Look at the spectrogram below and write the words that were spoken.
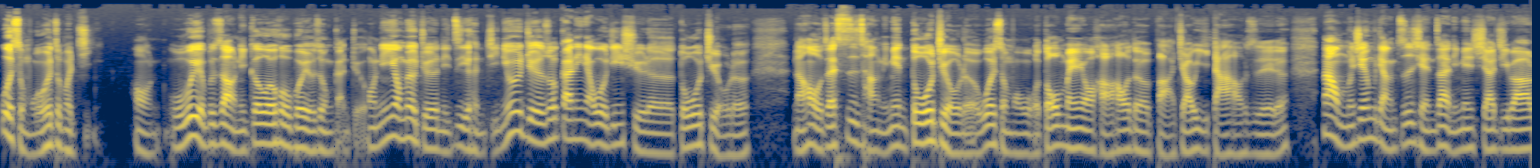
为什么我会这么急？哦，我也不知道你各位会不会有这种感觉哦？你有没有觉得你自己很急？你会觉得说，干你娘，我已经学了多久了？然后我在市场里面多久了？为什么我都没有好好的把交易打好之类的？那我们先不讲之前在里面瞎鸡巴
